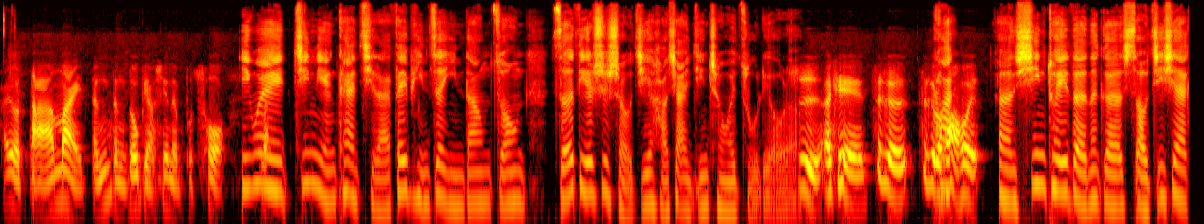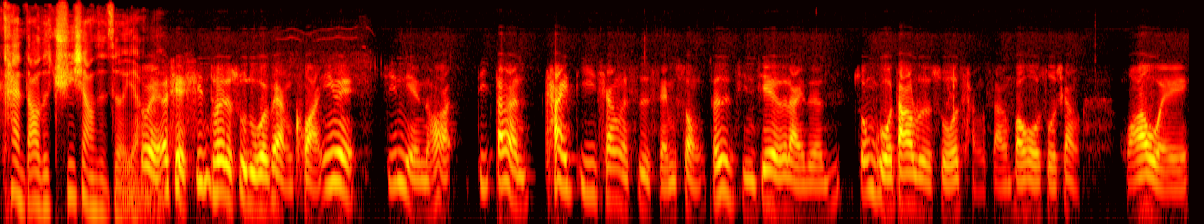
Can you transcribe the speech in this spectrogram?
还有达麦等等都表现的不错。因为今年看起来非屏阵营当中，折叠式手机好像已经成为主流了。是，而且这个这个的话会，嗯，新推的那个手机现在看到的趋向是这样。对，而且新推的速度会非常快，因为今年的话。第当然开第一枪的是 Samsung，但是紧接而来的中国大陆的所有厂商，包括说像华为、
